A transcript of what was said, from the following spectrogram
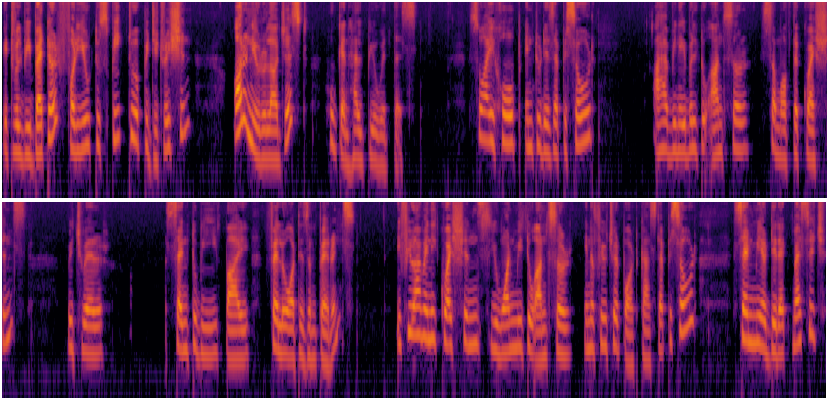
It will be better for you to speak to a pediatrician or a neurologist who can help you with this. So I hope in today's episode I have been able to answer some of the questions which were sent to me by fellow autism parents. If you have any questions you want me to answer in a future podcast episode, send me a direct message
